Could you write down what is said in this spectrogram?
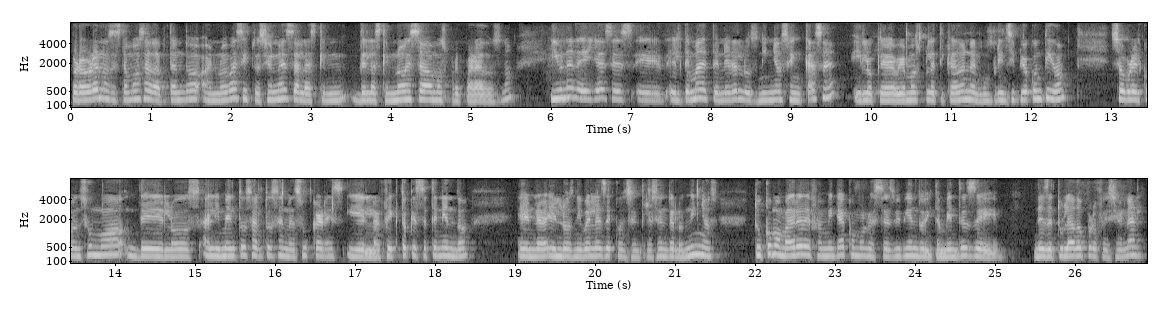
pero ahora nos estamos adaptando a nuevas situaciones a las que, de las que no estábamos preparados, ¿no? Y una de ellas es eh, el tema de tener a los niños en casa y lo que habíamos platicado en algún principio contigo, sobre el consumo de los alimentos altos en azúcares y el efecto que está teniendo en, en los niveles de concentración de los niños. Tú como madre de familia, ¿cómo lo estás viviendo? Y también desde, desde tu lado profesional.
